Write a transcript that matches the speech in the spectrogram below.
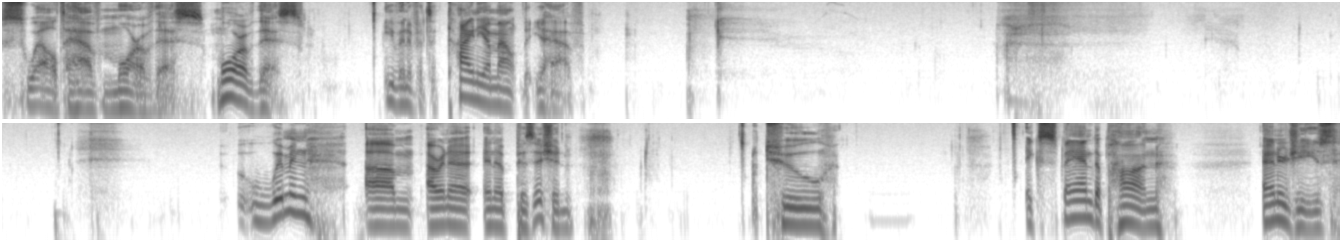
swell to have more of this, more of this, even if it's a tiny amount that you have. Women um, are in a in a position to expand upon energies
